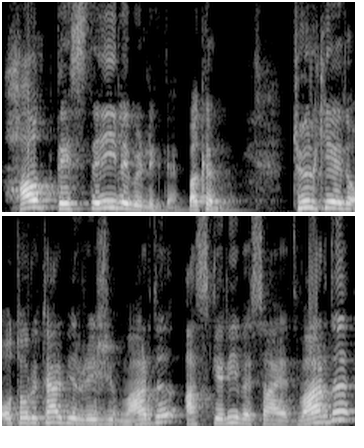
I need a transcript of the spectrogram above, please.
halk desteğiyle birlikte bakın Türkiye'de otoriter bir rejim vardı, askeri vesayet vardı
